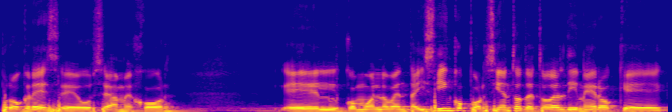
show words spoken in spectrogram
progrese o sea mejor el, como el 95% de todo el dinero que,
